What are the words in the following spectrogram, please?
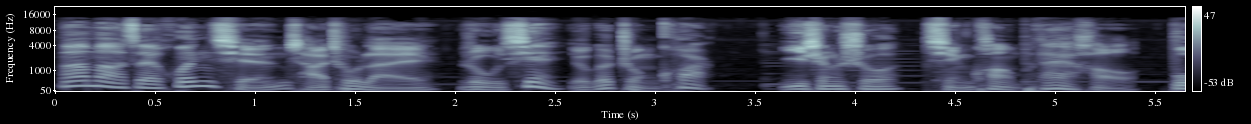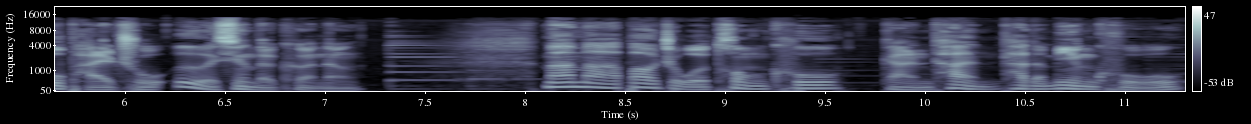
妈妈在婚前查出来乳腺有个肿块，医生说情况不太好，不排除恶性的可能。妈妈抱着我痛哭，感叹她的命苦。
